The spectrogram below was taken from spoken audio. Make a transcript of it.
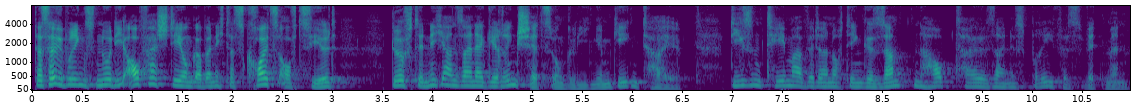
Dass er übrigens nur die Auferstehung, aber nicht das Kreuz aufzählt, dürfte nicht an seiner Geringschätzung liegen. Im Gegenteil, diesem Thema wird er noch den gesamten Hauptteil seines Briefes widmen.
